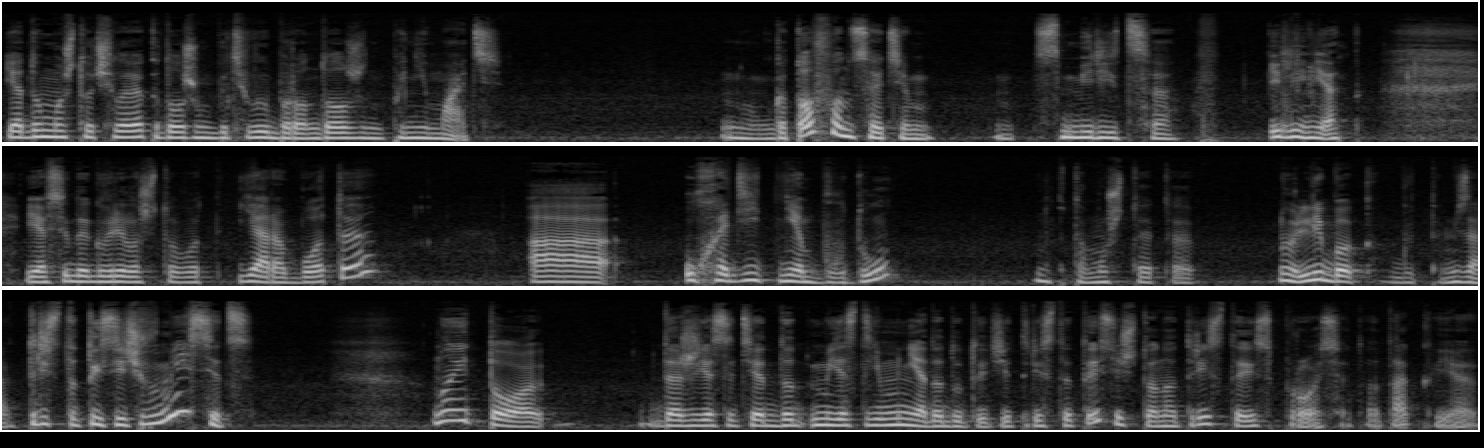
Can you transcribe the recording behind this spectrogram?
я думаю, что у человека должен быть выбор, он должен понимать, ну, готов он с этим смириться или нет. Я всегда говорила, что вот я работаю, а уходить не буду, ну, потому что это, ну, либо, как бы, там, не знаю, 300 тысяч в месяц, ну и то, даже если, тебе, если мне дадут эти 300 тысяч, то на 300 и спросят. А так я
